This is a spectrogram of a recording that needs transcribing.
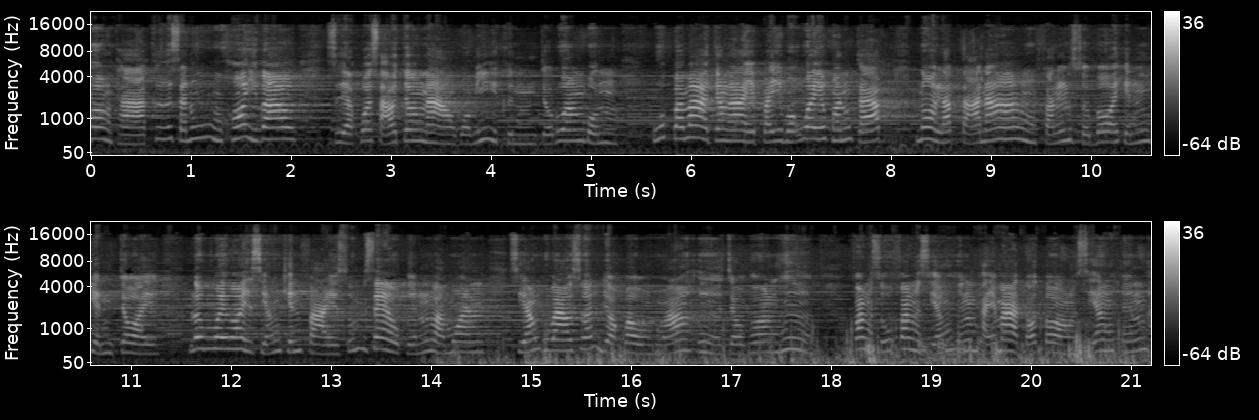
ข้องถาคือสนุคอยวาว สือกว่าสาวจองหนาวบ่มีขึ้นจะร่วงบนอุปมาจังไรไปบอกไว้ขวัญกลับ นอนหลับตานางฝันสดบอยเห็นเย็นจอยลมไว้ไว้เสียงเข็นฝ่ายซุ้มแซวเกินว่ามวนเสียงผู้บ่าวสวนหยอกเบาหัวเออเจ้าพองฮือฟังสูฟังเสียงหืนไผมาต่อตอง เสียงหืนไผ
